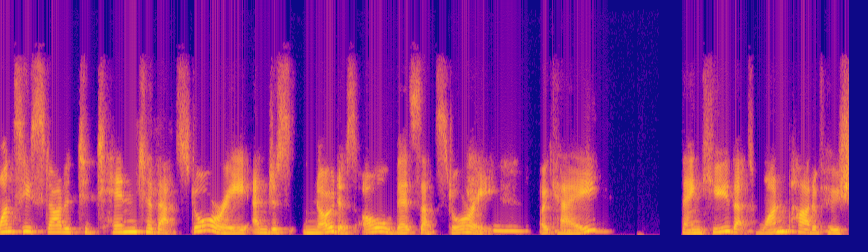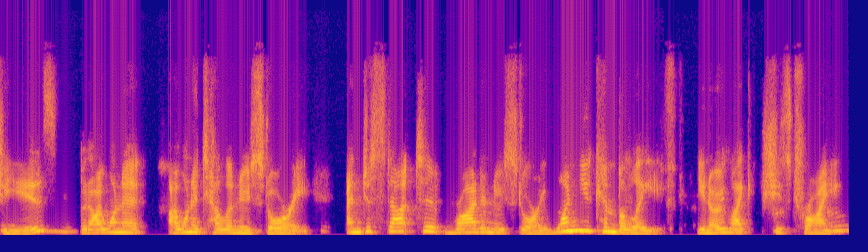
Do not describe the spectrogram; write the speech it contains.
once he started to tend to that story and just notice, oh, there's that story. Okay. Thank you. That's one part of who she is. But I want to, I want to tell a new story and just start to write a new story. One you can believe, you know, like she's trying,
